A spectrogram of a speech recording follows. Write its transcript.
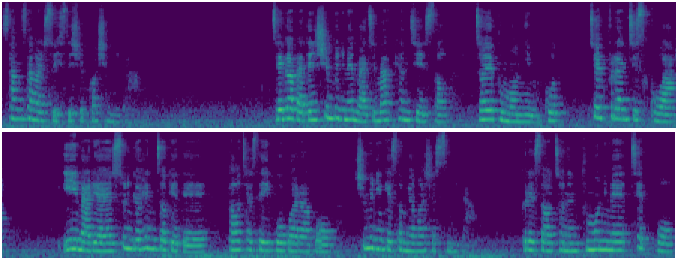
상상할 수 있으실 것입니다. 제가 받은 신부님의 마지막 편지에서 저의 부모님 곧 최 프란치스코와 이 마리아의 순교 행적에 대해 더 자세히 보고하라고 신부님께서 명하셨습니다. 그래서 저는 부모님의 체포,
